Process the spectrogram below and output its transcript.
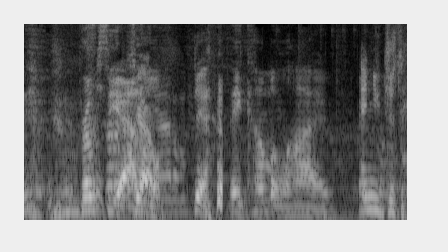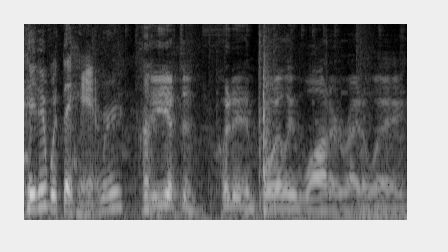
from Seattle. Seattle. Yeah. They come alive. And you just hit it with the hammer? So you have to put it in boiling water right away.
